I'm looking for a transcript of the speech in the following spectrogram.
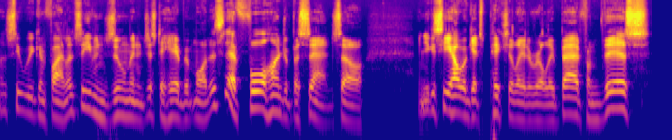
Let's see what we can find. Let's even zoom in just a hair bit more. This is at 400%. So, and you can see how it gets pixelated really bad from this.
